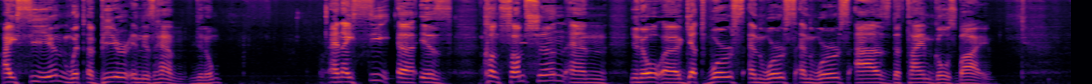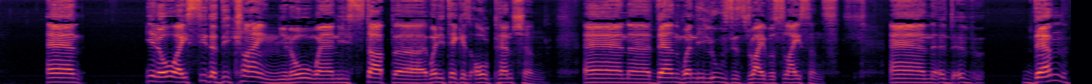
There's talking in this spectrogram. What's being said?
I see him with a beer in his hand, you know, and I see uh, his consumption and you know uh, get worse and worse and worse as the time goes by. And you know i see the decline you know when he stop uh, when he take his old pension and uh, then when he lose his driver's license. And uh, then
